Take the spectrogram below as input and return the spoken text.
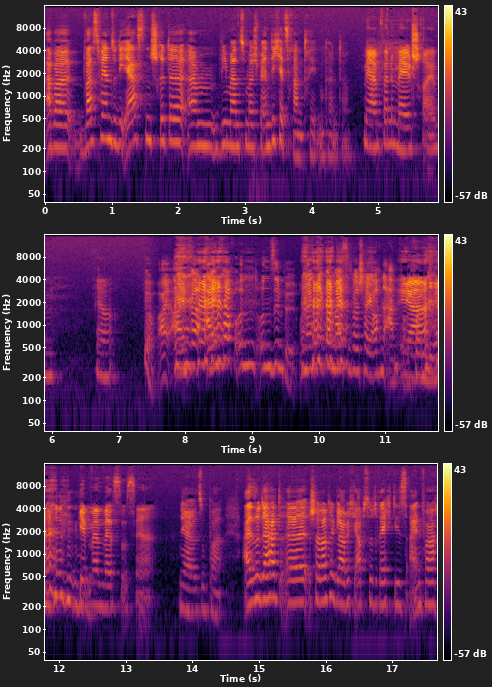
Aber was wären so die ersten Schritte, ähm, wie man zum Beispiel an dich jetzt rantreten könnte? Mir einfach eine Mail schreiben. Ja. Ja, einfach, einfach und, und simpel. Und dann kriegt man meistens wahrscheinlich auch eine Antwort ja, von dir. Gebt mein Bestes, ja. Ja, super. Also da hat äh, Charlotte, glaube ich, absolut recht, dieses einfach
